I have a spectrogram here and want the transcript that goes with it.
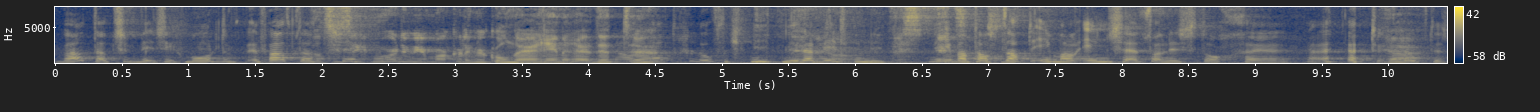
Wat? Dat ze zich woorden... Wat? Dat, dat ze zich woorden weer makkelijker konden herinneren. Dat, nou, uh... dat geloof ik niet. Dat weet ik niet. Nee, want als dat eenmaal inzet, dan is het toch... Uh, ja. het.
